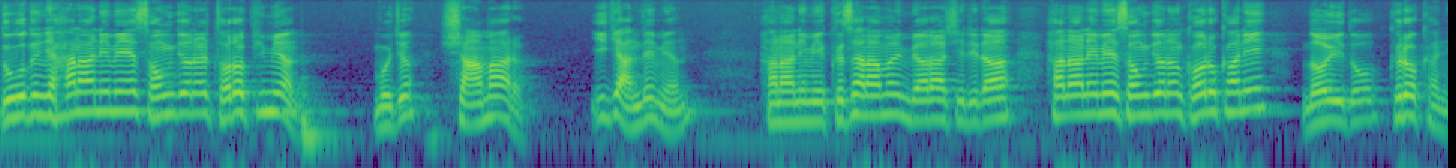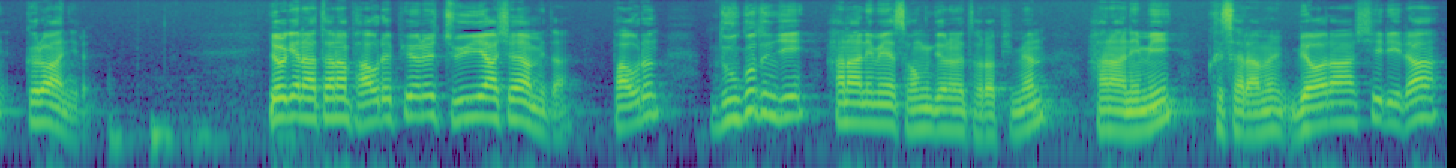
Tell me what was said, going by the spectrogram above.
누구든지 하나님의 성전을 더럽히면 뭐죠? 샤마르 이게 안 되면 하나님이 그 사람을 멸하시리라 하나님의 성전은 거룩하니 너희도 그렇하니 그러하니라. 여기에 나타난 바울의 표현을 주의하셔야 합니다. 바울은 누구든지 하나님의 성전을 더럽히면 하나님이 그 사람을 멸하시리라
